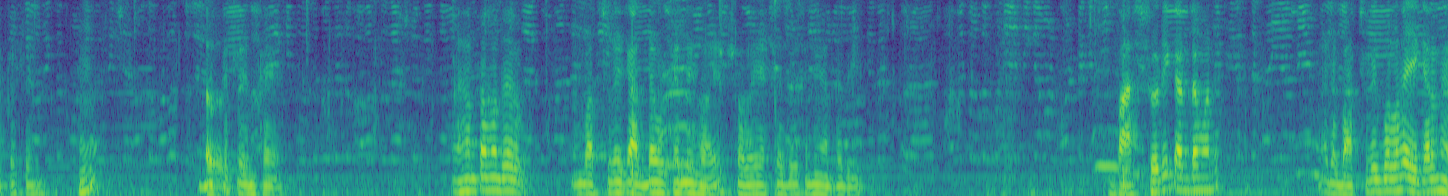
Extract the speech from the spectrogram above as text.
একটা ফ্রেন্ড হুম? একটা ফ্রেন্ড খায়। এখন তো আমাদের বাচ্চাদের আড্ডা ওখানে হয় সবাই একসাথে ওখানে আড্ডা দিই বাৎসরিক আড্ডা মানে? এটা বাৎসরিক বলা হয় এই কারণে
